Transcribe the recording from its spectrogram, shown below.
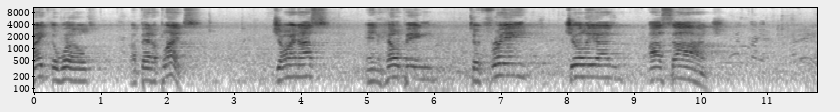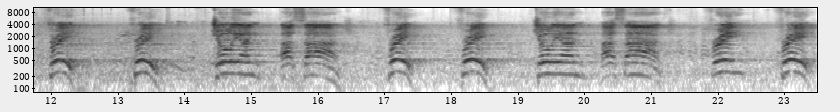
make the world a better place. Join us in helping to free Julian Assange. Free, free, Julian Assange. Free, free, Julian Assange. Free, free,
